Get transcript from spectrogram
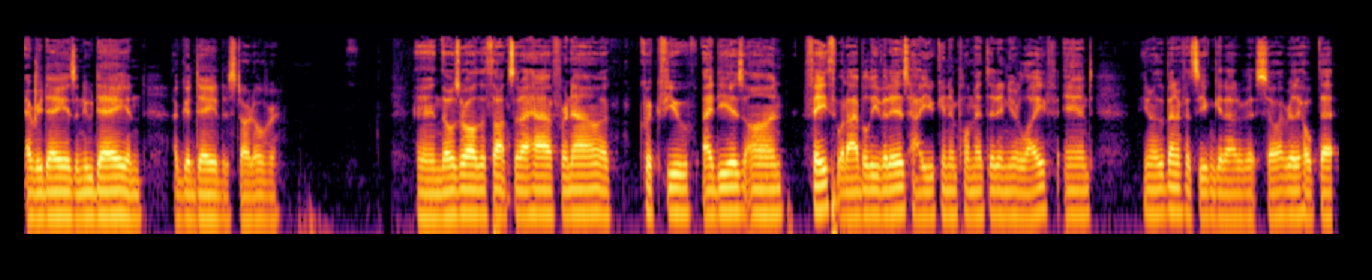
every day is a new day and a good day to start over. And those are all the thoughts that I have for now. A quick few ideas on faith, what I believe it is, how you can implement it in your life, and you know the benefits that you can get out of it. So I really hope that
